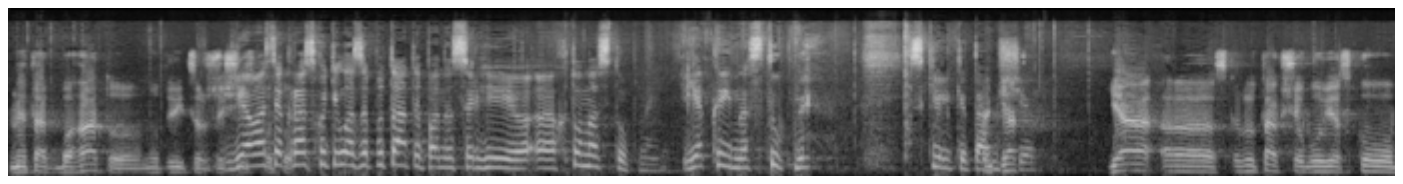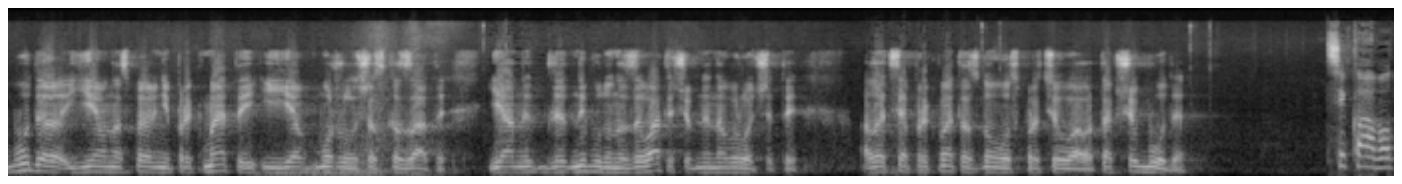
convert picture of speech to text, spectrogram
не так багато. Ну дивіться, вже шість Я вас потоків. якраз хотіла запитати, пане Сергію, е, хто наступний? Який наступний? Скільки там Я- ще? Я е, скажу так, що обов'язково буде. Є у нас певні прикмети, і я можу лише сказати. Я не для не буду називати, щоб не наврочити, але ця прикмета знову спрацювала. Так що буде. Цікаво,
